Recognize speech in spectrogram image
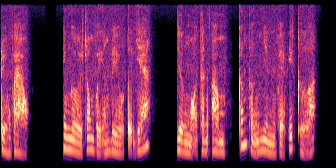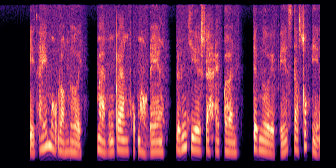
truyền vào. Nhưng người trong viện đều tự giác, dừng mọi thanh âm, cẩn thận nhìn về phía cửa. Chỉ thấy một đoàn người mặc trang phục màu đen đứng chia ra hai bên, cho người phía sau xuất hiện.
